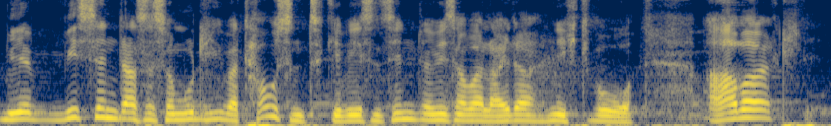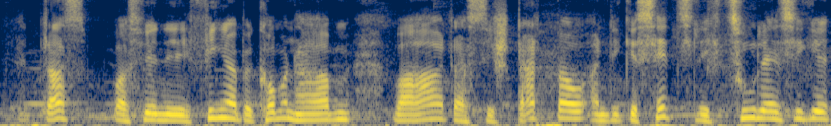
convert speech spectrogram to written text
Wir wissen, dass es vermutlich über 1000 gewesen sind. Wir wissen aber leider nicht wo. Aber das, was wir in die Finger bekommen haben, war, dass die Stadtbau an die gesetzlich zulässige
